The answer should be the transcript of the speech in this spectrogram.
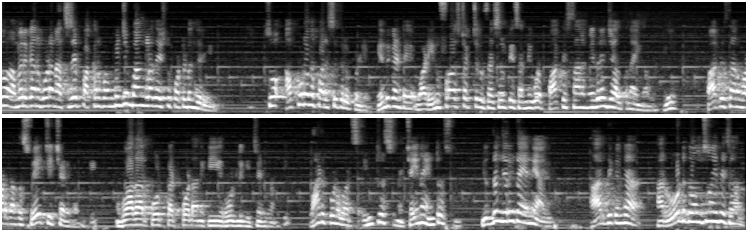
సో అమెరికాను కూడా నచ్చజెప్పి పక్కన పంపించి బంగ్లాదేశ్ను కొట్టడం జరిగింది. సో అప్పుడున్న పరిస్థితులు ఇప్పుడు లేవు. ఎందుకంటే వాడి ఇన్ఫ్రాస్ట్రక్చర్ ఫెసిలిటీస్ అన్ని కూడా పాకిస్తాన్ మీద నుంచి వెళ్తున్నాయి కాబట్టి పాకిస్తాన్ వాడికి అంత స్వేచ్ఛ ఇచ్చాడు కాబట్టి గోదావరి పోర్ట్ కట్టుకోవడానికి రోడ్లకి ఇచ్చాడు కాబట్టి వాడికి కూడా వాడి ఇంట్రెస్ట్ ఉన్నాయి. చైనా ఇంట్రెస్ట్ ఉంది యుద్ధం జరిగితే అవన్నీ ఆగి. ఆర్థికంగా ఆ రోడ్డు ధ్వంసం అయితే చాలు.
